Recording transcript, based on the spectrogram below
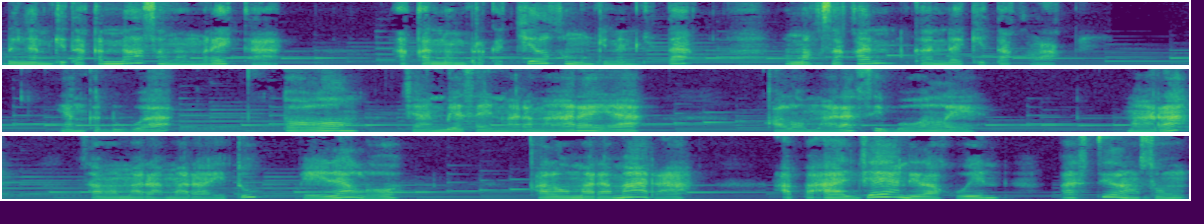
Dengan kita kenal sama mereka, akan memperkecil kemungkinan kita memaksakan kehendak kita kelak. Yang kedua, tolong jangan biasain marah-marah ya. Kalau marah sih boleh. Marah sama marah-marah itu beda loh. Kalau marah-marah, apa aja yang dilakuin pasti langsung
